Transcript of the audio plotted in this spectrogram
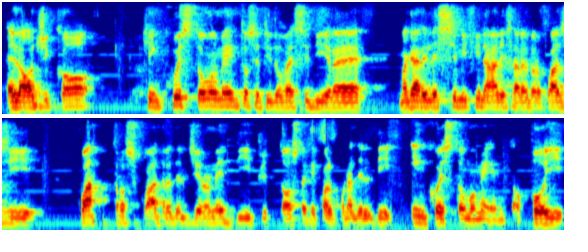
è logico che in questo momento se ti dovessi dire magari le semifinali sarebbero quasi quattro squadre del girone D piuttosto che qualcuna del D in questo momento. Poi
